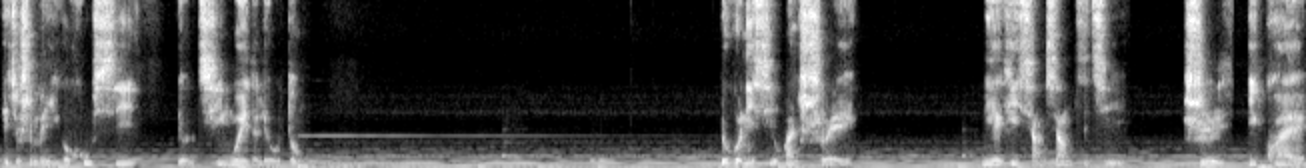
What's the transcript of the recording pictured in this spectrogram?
也就是每一个呼吸有轻微的流动。如果你喜欢水，你也可以想象自己是一块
